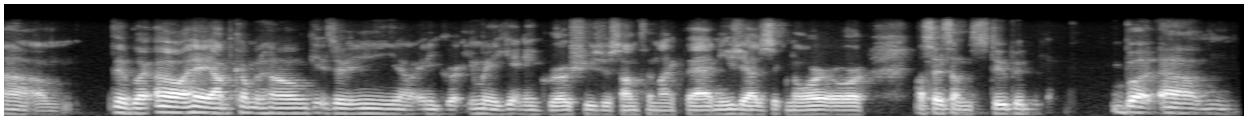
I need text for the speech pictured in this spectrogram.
Um, they're like, "Oh, hey, I'm coming home. Is there any, you know, any, gro- you may get any groceries or something like that?" And usually I just ignore it, or I'll say something stupid. But um,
